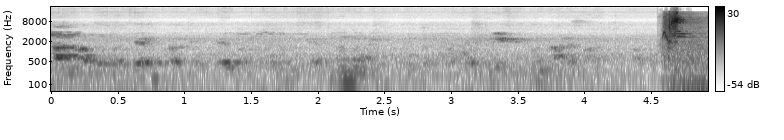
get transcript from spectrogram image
ನಾನು ಅದ್ರ ಬಗ್ಗೆ ಪ್ರತಿಕ್ರಿಯೆ ಮತ್ತು ನಾಳೆ ಮಾಡ್ತೀನಿ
